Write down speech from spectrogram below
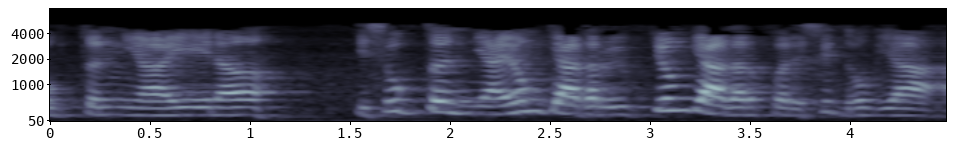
उक्त न्याय न इस उक्त न्यायों के आधार, युक्तियों के आधार पर सिद्ध हो गया।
